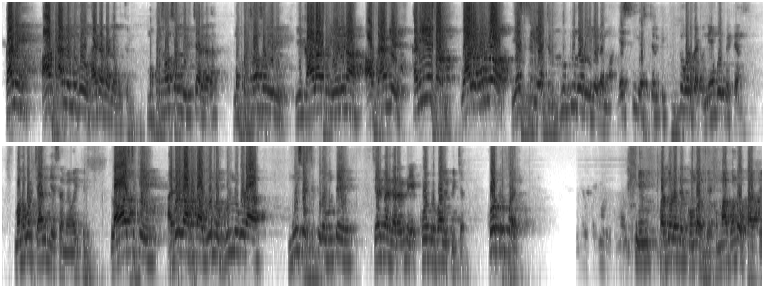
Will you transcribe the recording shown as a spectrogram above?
కానీ ఆ ఫ్యామిలీ ఎందుకు హైదరాబాద్లో కూర్చుని కూర్చుంది? ముప్పై సంవత్సరాలు మీరు ఇచ్చారు కదా? ముప్పై సంవత్సరాలు ఇది. ఈ కాలాసులు ఏలిన ఆ ఫ్యామిలీ కనీసం వాళ్ళ ఊర్లో ఎస్సీ ఎస్టీ గుడ్లు కూడా ఇవ్వలేదమ్మా. ఎస్సీ ఎస్టీలకి గుడ్డు కూడా పెట్టు నేను కూడా పెట్టాను. మొన్న కూడా ఛాలెంజ్ చేశాం మేమైతే లాస్ట్కి అదే కాకుండా ఆ ఊర్లో గుళ్ళు కూడా మూసే స్థితిలో ఉంటే చైర్మన్ గారు అంటే కోటి రూపాయలు ఇప్పించారు. కోటి రూపాయలు. ఈ పద్దెనిమిదో తేదీ కుంభాభిషేకం. మాకుండా ఒక పార్టీ.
